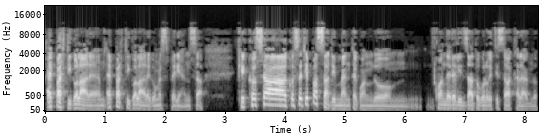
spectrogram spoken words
è particolare, è particolare come esperienza. Che cosa, cosa ti è passato in mente quando, quando hai realizzato quello che ti stava accadendo?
